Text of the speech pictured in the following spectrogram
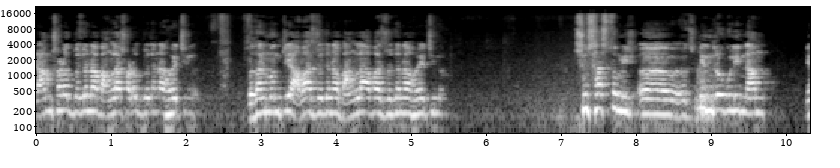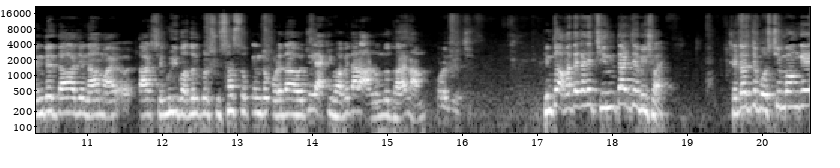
গ্রাম সড়ক যোজনা, বাংলা সড়ক যোজনা হয়েছিল, প্রধানমন্ত্রী আবাস যোজনা, বাংলা আবাস যোজনা হয়েছিল, সুস্বাস্থ্য কেন্দ্রগুলির নাম কেন্দ্রের দেওয়া যে নাম তার সেগুলি বদল করে সুস্বাস্থ্য কেন্দ্র করে দেওয়া হয়েছিল, একইভাবে তারা আনন্দধারা নাম করে দিয়েছে। কিন্তু আমাদের কাছে চিন্তার যে বিষয়, সেটা হচ্ছে পশ্চিমবঙ্গে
